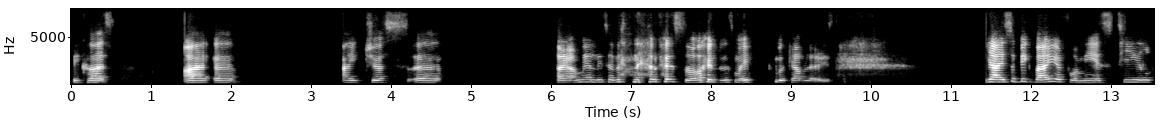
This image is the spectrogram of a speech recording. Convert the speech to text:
because i uh, i just uh, i am a little bit nervous so i lose my vocabularies. Yeah it's a big barrier for me still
